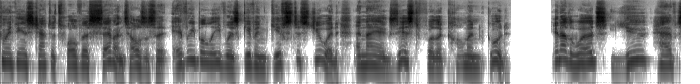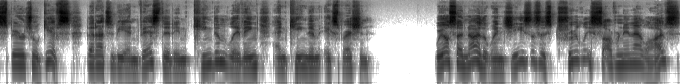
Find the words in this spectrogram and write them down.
Corinthians chapter 12 verse 7 tells us that every believer is given gifts to steward and they exist for the common good. In other words, you have spiritual gifts that are to be invested in kingdom living and kingdom expression. We also know that when Jesus is truly sovereign in our lives,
